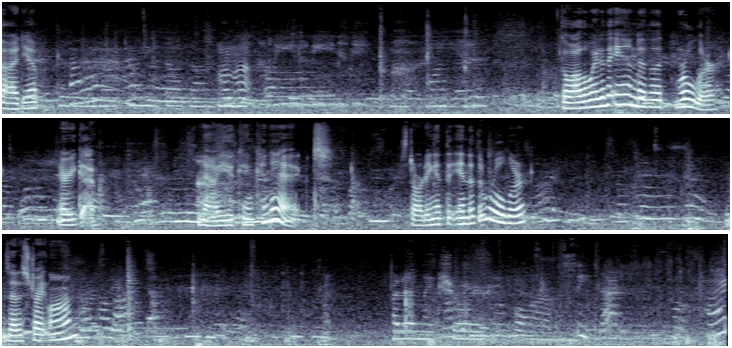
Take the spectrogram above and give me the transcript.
Side, yep. Go all the way to the end of the ruler. There you go. Now you can connect. Starting at the end of the ruler. Is that a straight line? Gotta make sure. I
